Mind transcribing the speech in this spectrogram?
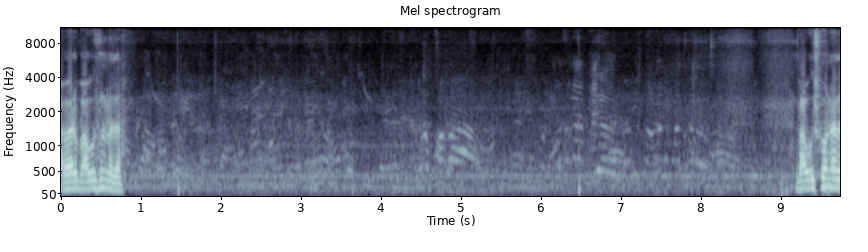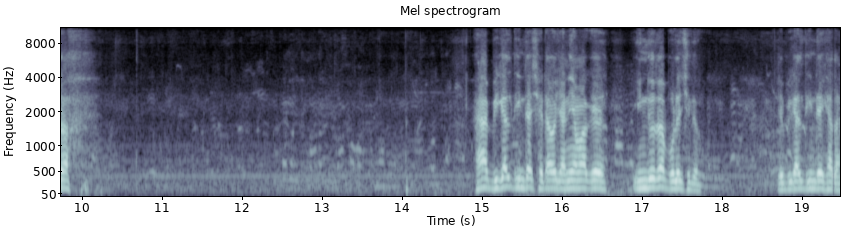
আবার বাবু দা বাবু দা। হ্যাঁ বিকাল তিনটা সেটাও জানি, আমাকে ইন্দ্রদা বলেছিল যে বিকাল তিনটায় খেলা।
